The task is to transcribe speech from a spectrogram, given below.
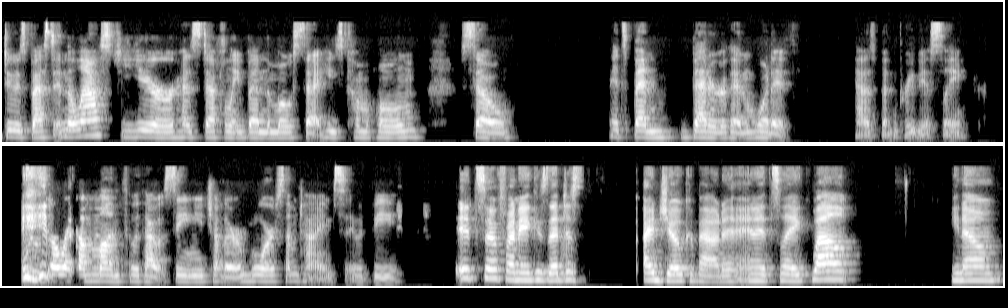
do his best. And the last year has definitely been the most that he's come home. So it's been better than what it has been previously. We go like a month without seeing each other more sometimes. It would be It's so funny because that oh. just I joke about it and it's like, well, you know,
